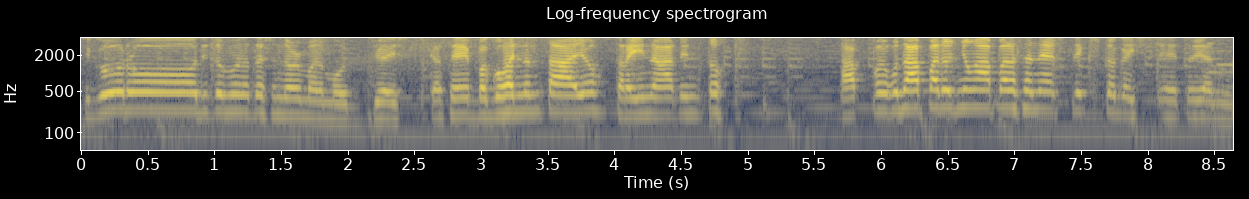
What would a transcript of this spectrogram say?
Siguro, dito muna tayo sa normal mode guys. Kasi baguhan lang tayo. Try natin to. Kung napanood nyo nga pala sa Netflix to guys, ito yan.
